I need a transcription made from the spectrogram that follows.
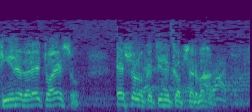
Tiene derecho a eso. Eso es lo que tiene que observar.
